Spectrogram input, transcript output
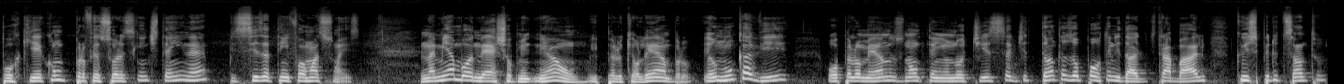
porque como professor, assim, a gente tem, né, precisa ter informações. Na minha modesta opinião, e pelo que eu lembro, eu nunca vi, ou pelo menos não tenho notícia de tantas oportunidades de trabalho que o Espírito Santo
